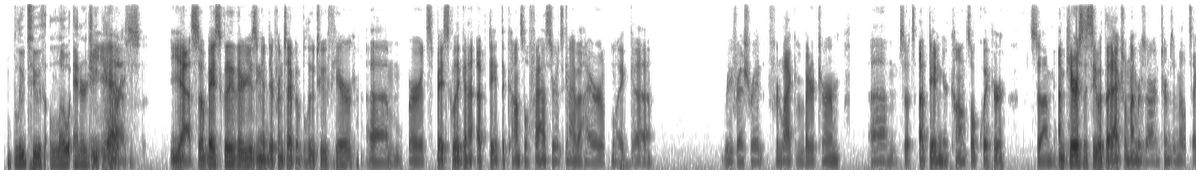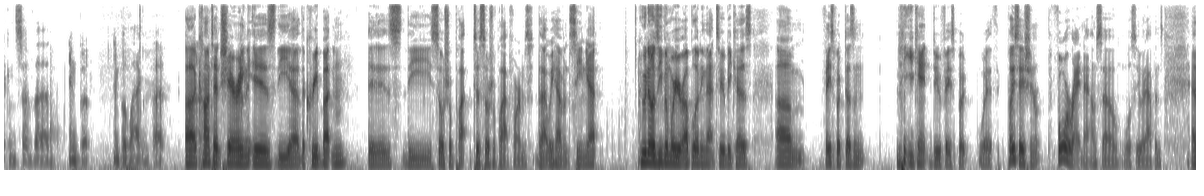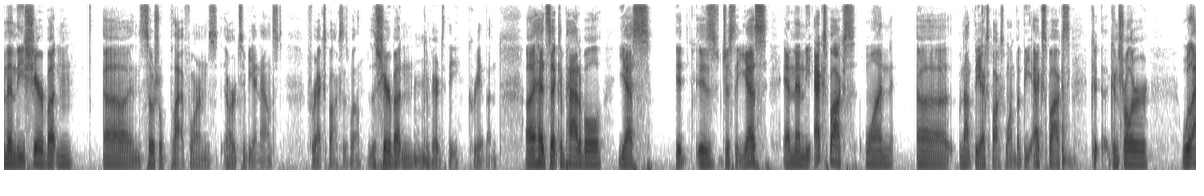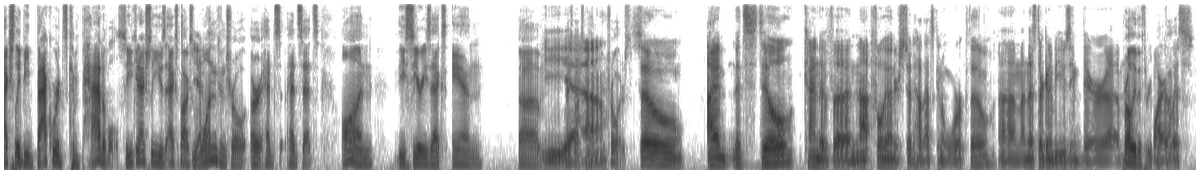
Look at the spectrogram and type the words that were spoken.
Bluetooth low energy pairing. Yeah, so basically they're using a different type of Bluetooth here, um, where it's basically going to update the console faster. It's going to have a higher like uh, refresh rate, for lack of a better term. Um, so it's updating your console quicker. So I'm I'm curious to see what the actual numbers are in terms of milliseconds of uh, input input lag. But Uh, Um, content sharing is the uh, the create button is the social pla- to social platforms that we haven't seen yet. Who knows even where you're uploading that to because um, Facebook doesn't. You can't do Facebook with PlayStation 4 right now, so we'll see what happens. And then the share button uh, and social platforms are to be announced for Xbox as well. The share button Mhm. compared to the create button. Uh, headset compatible, yes. It is just a yes. And then the Xbox One, uh, not the Xbox One, but the Xbox c- controller will actually be backwards compatible. So you can actually use Xbox Yeah. One control or heads- headsets on the Series X and um, Xbox One controllers. So I'm it's still kind of uh, not fully understood how that's going to work though, um, unless they're going to be using their um, Probably the three wireless.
